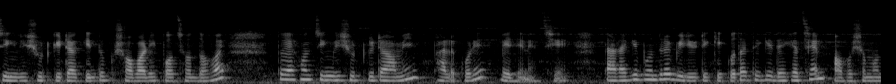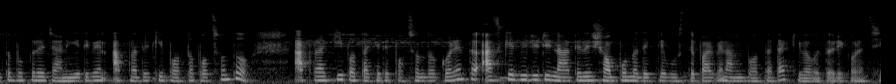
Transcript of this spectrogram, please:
চিংড়ি শুটকিটা কিন্তু সবারই পছন্দ হয়। তো এখন চিংড়ি শুটকিটা আমি ভালো করে ভেজে নিচ্ছি। তার আগে বন্ধুরা ভিডিওটিকে কোথা থেকে দেখেছেন অবশ্য মন্তব্য করে জানিয়ে দেবেন। আপনাদের কি ভর্তা পছন্দ? আপনারা কি ভর্তা খেতে পছন্দ করেন? তো আজকের ভিডিওটি না টেনে সম্পূর্ণ দেখলে বুঝতে পারবেন আমি ভর্তাটা কীভাবে তৈরি করেছি।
